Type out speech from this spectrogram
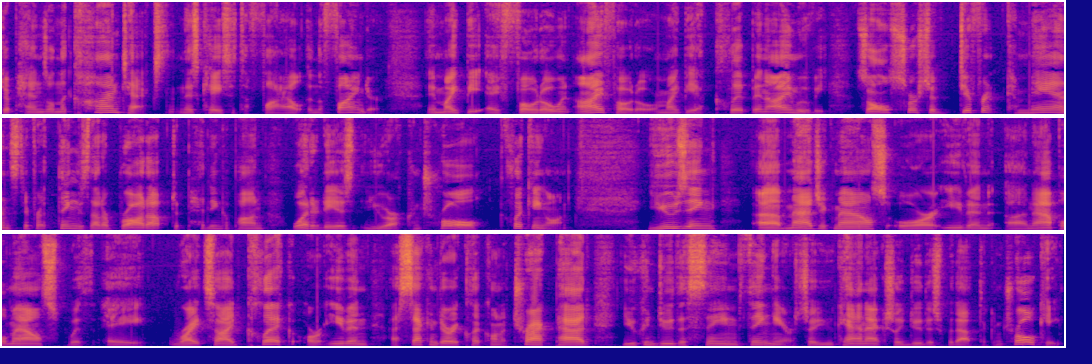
depends on the context. In this case, it's a file in the Finder. It might be a photo in iPhoto, or it might be a clip in iMovie. There's all sorts of different commands, different things that are brought up depending upon what it is you are control clicking on. Using a Magic Mouse or even an Apple mouse with a right side click or even a secondary click on a trackpad, you can do the same thing here. So you can actually do this without the control key.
